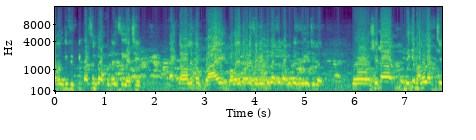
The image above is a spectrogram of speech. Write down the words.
এমনকি ফিফটি পার্সেন্ট অকুপেন্সি গেছে। একটা হলে তো প্রায় বলা যেতে পারে সেভেন্টি পার্সেন্ট অকুপেন্সি গেছিল। তো সেটা দেখে ভালো লাগছে।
